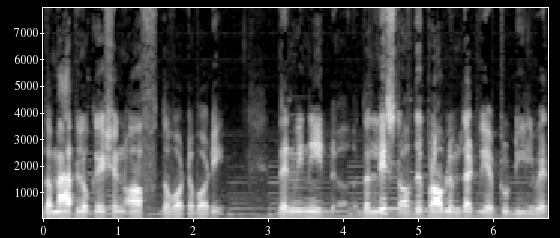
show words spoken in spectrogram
the map location of the water body. Then we need uh, the list of the problems that we have to deal with.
